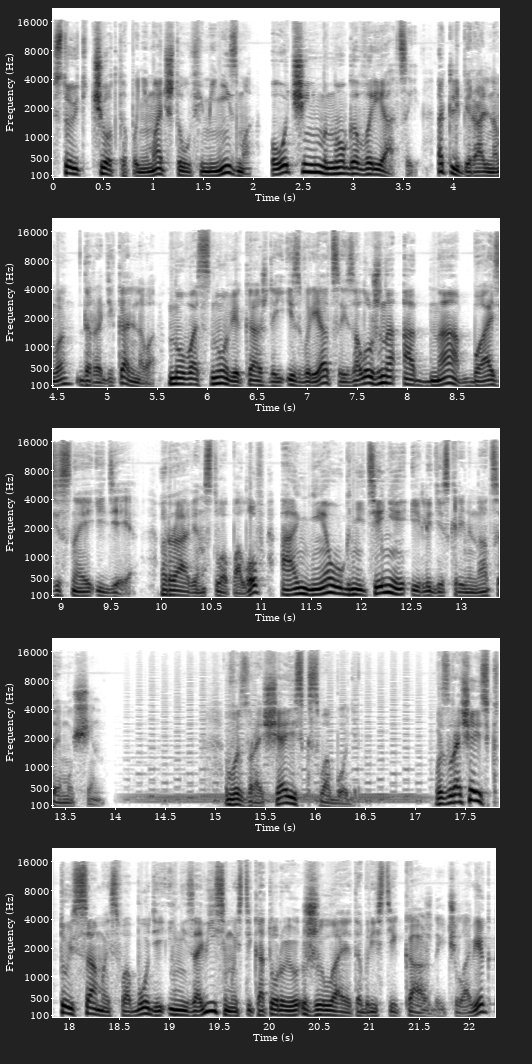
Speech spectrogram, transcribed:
Стоит четко понимать, что у феминизма очень много вариаций. От либерального до радикального. Но в основе каждой из вариаций заложена одна базисная идея равенство полов, а не угнетение или дискриминация мужчин. Возвращаясь к свободе. Возвращаясь к той самой свободе и независимости, которую желает обрести каждый человек,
